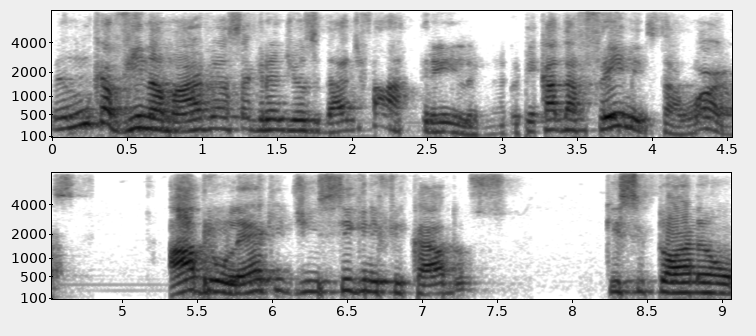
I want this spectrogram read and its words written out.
eu nunca vi na Marvel essa grandiosidade de falar trailer, né? porque cada frame de Star Wars abre um leque de significados que se tornam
